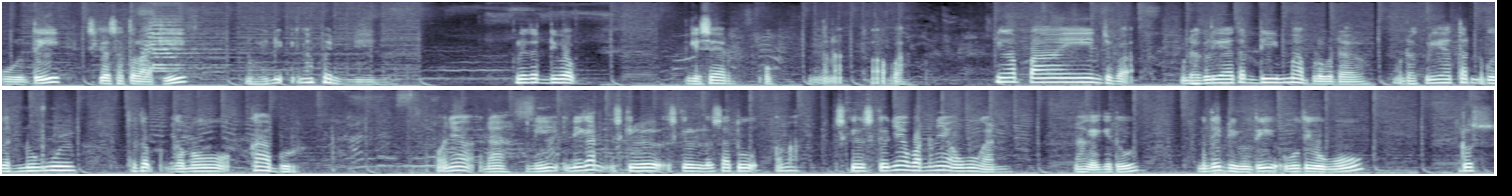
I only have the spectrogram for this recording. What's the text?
ulti skill satu lagi. Nuh ini ngapain di sini kelihatan di bab geser. Oh kena apa? Ini ngapain? Coba. Udah kelihatan di map loh padahal. Udah kelihatan udah nungul tetap nggak mau kabur. Pokoknya nah ini ini kan skill skill satu apa? Skill skillnya warnanya ungu kan? Nah kayak gitu. Nanti di ulti ulti ungu. Terus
